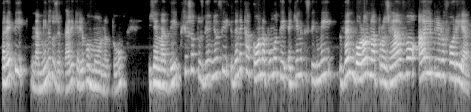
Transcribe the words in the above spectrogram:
πρέπει να μείνει το ζευγάρι και λίγο μόνο του, για να δει ποιος από τους δύο νιώθει. Δεν είναι κακό να πούμε ότι εκείνη τη στιγμή δεν μπορώ να προσλάβω άλλη πληροφορία.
